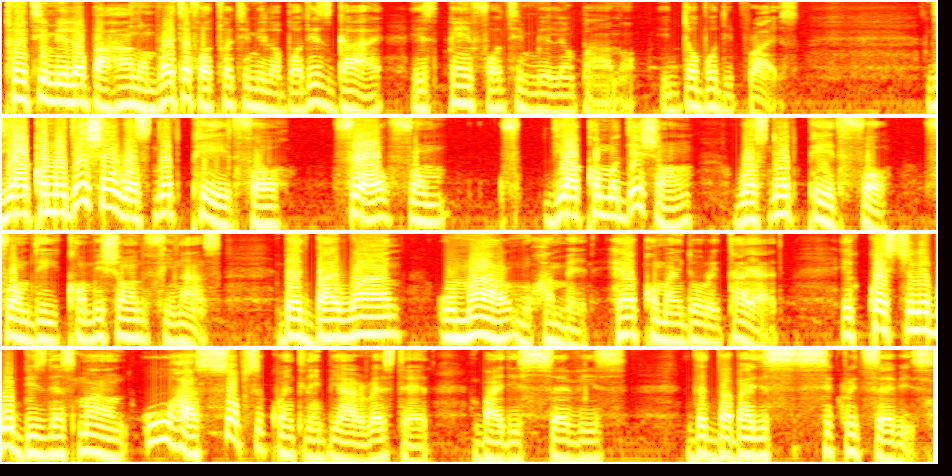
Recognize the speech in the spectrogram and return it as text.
20 million per annum, rented for 20 million, but this guy is paying 40 million per annum. He doubled the price. The accommodation was not paid for, for from the accommodation was not paid for from the commission finance, but by one Umar Muhammad, Air Commando retired, a questionable businessman who has subsequently been arrested by the service that by the secret service.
